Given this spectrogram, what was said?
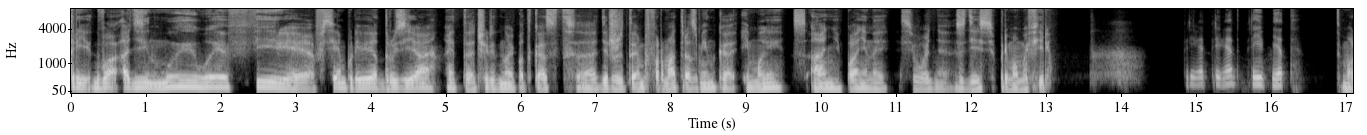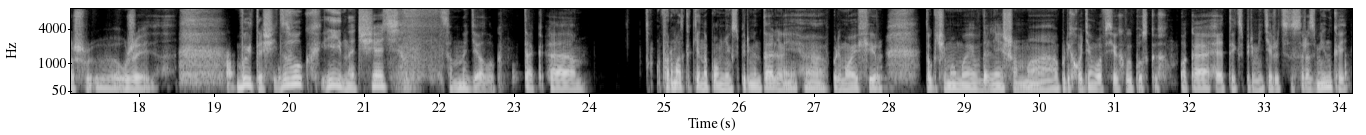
Три, два, один. Мы в эфире. Всем привет, друзья. Это очередной подкаст э, «Держи темп», формат «Разминка». И мы с Аней Паниной сегодня здесь в прямом эфире. Привет, привет, привет. Ты можешь э, уже вытащить звук и начать со мной диалог. Так, а, Формат, как я напомню, экспериментальный, э, в прямой эфир, то, к чему мы в дальнейшем э, приходим во всех выпусках. Пока это экспериментируется с разминкой,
